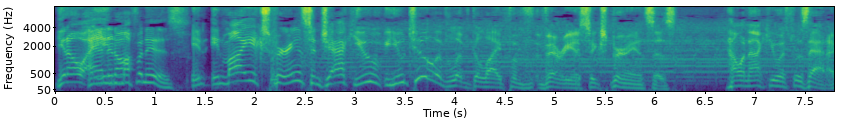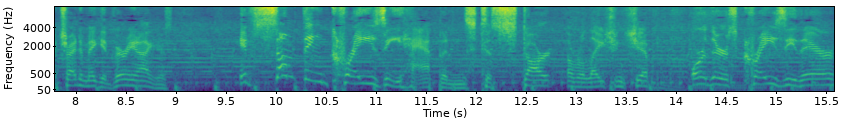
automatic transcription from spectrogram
You know, and it my- often is. In, in my experience, and Jack, you you too have lived a life of various experiences. How innocuous was that? I tried to make it very innocuous. If something crazy happens to start a relationship, or there's crazy there,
